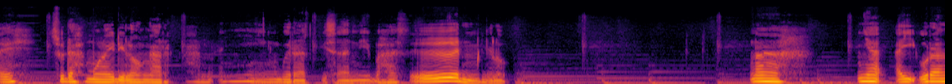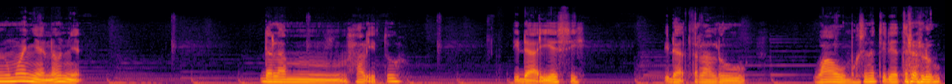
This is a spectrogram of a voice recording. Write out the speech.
teh sudah mulai dilonggarkan. Anjing berat bisa nih bahasin gitu nah nya ai urang mah non ya dalam hal itu tidak iya sih. Tidak terlalu wow maksudnya tidak terlalu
